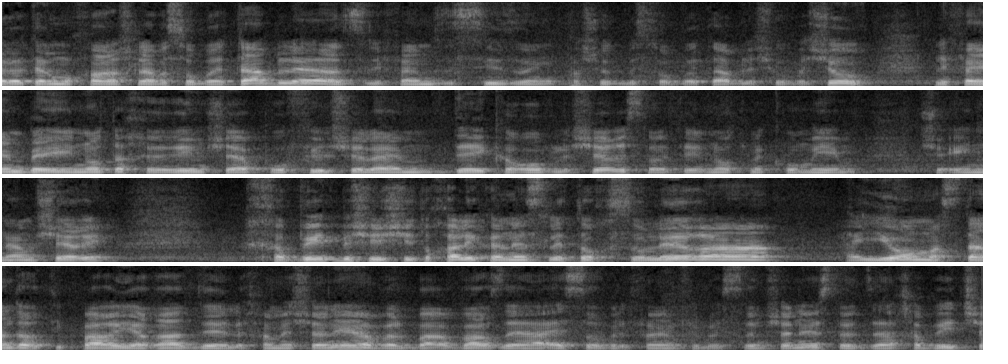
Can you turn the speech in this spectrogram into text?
יותר מאוחר שלב ה sobretabla, אז לפעמים זה seasoning פשוט ב sobretabla שוב ושוב, לפעמים ביינות אחרים שהפרופיל שלהם די קרוב לשרי, זאת אומרת יינות מקומיים שאינם שרי. חבית בשביל שהיא תוכל להיכנס לתוך סולרה, היום הסטנדרט טיפה ירד אה, לחמש שנים, אבל בעבר זה היה עשר ולפעמים אפילו עשרים שנים, זאת אומרת זה היה חבית ש...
